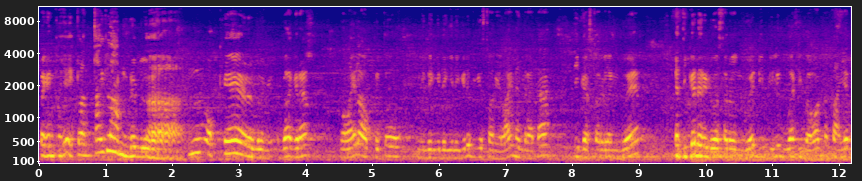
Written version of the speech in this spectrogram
Pengen kayak iklan Thailand dia bilang. Hmm oke. Dia bilang gitu. Gue akhirnya mulailah waktu itu ngide bikin storyline dan ternyata tiga storyline gue ketiga dari dua storyline gue dipilih buat dibawa ke klien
